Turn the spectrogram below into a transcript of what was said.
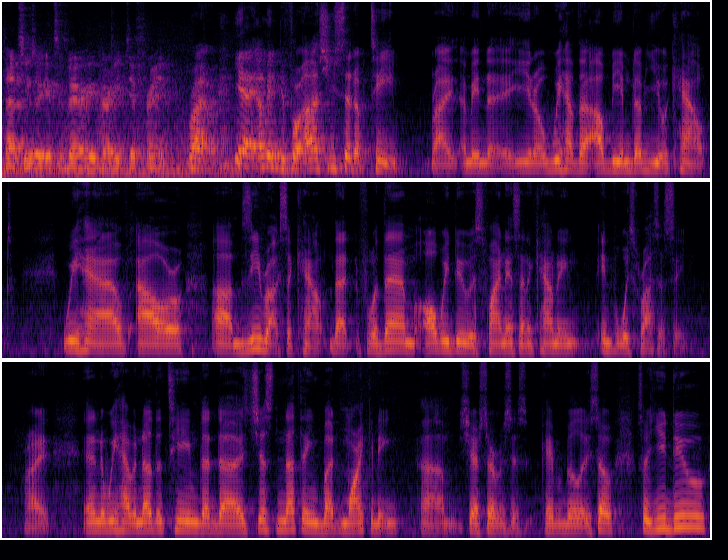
That seems like it's very, very different. Right. Yeah. I mean, for us, you set up team, right? I mean, uh, you know, we have the our BMW account. We have our um, Xerox account that for them, all we do is finance and accounting invoice processing, right? And we have another team that does just nothing but marketing um, share services capability. So, so you do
